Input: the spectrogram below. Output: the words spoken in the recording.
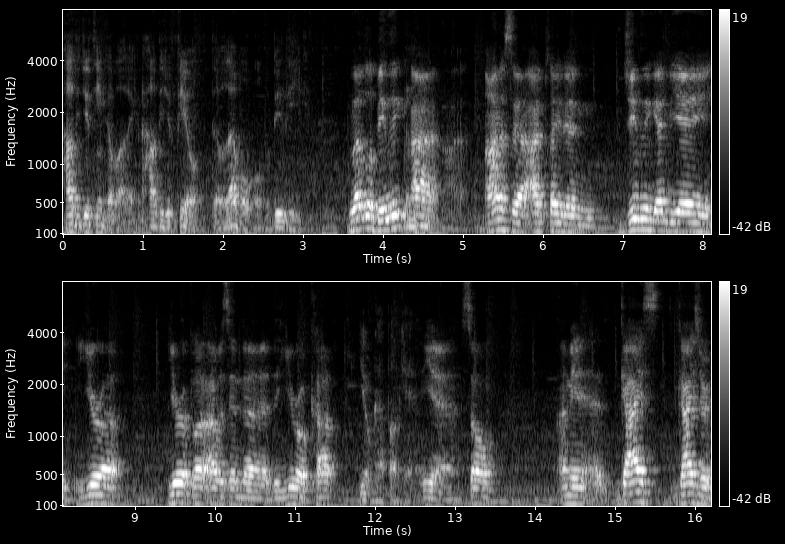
how did you think about like how did you feel the level of B League Level of B League? Mhm. Uh, honestly, I I played in G League, NBA, Europe. Europe, uh, I was in the, the Euro Cup. Your Cup okay Yeah. So, I mean, uh, guys guys are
